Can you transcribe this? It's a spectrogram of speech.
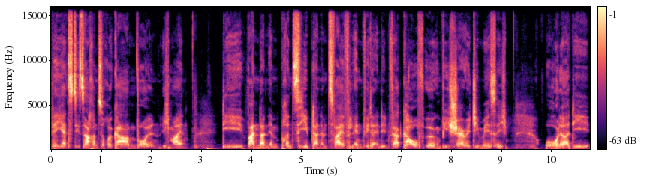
wir jetzt die Sachen zurückhaben wollen. Ich meine, die wandern im Prinzip dann im Zweifel entweder in den Verkauf irgendwie charity-mäßig oder die,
